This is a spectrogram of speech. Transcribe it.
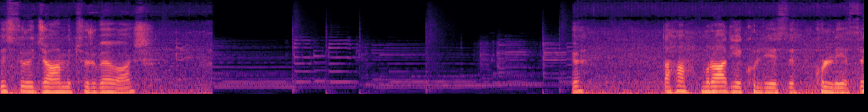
Bir sürü cami, türbe var. Daha Muradiye Kulliyesi, Kulliyesi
